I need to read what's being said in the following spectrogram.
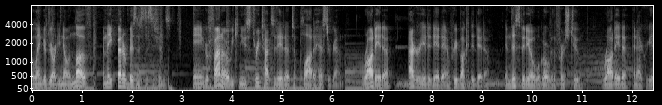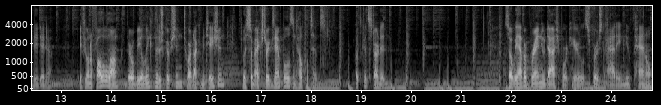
a language you already know and love, and make better business decisions. In Grafana, we can use three types of data to plot a histogram. Raw data, aggregated data, and pre-bucketed data. In this video, we'll go over the first two, raw data and aggregated data. If you want to follow along, there will be a link in the description to our documentation with some extra examples and helpful tips. Let's get started. So we have a brand new dashboard here. Let's first add a new panel.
